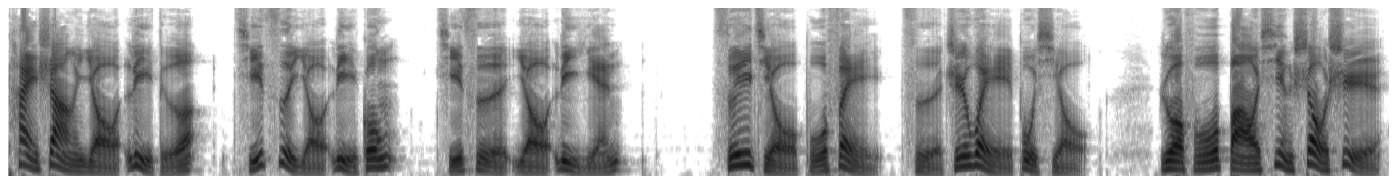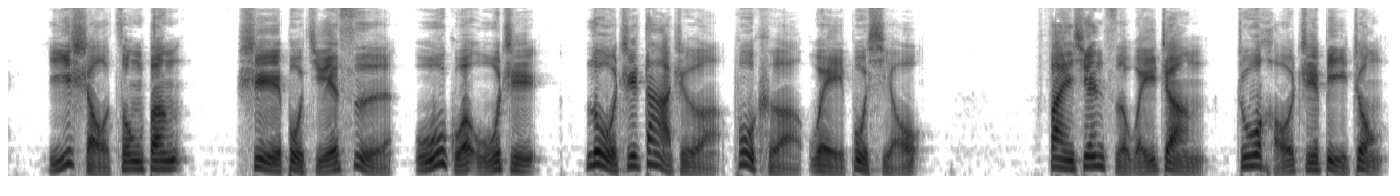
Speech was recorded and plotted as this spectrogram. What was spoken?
太上有立德，其次有立功，其次有立言。虽久不废，此之谓不朽。若夫保姓受世，以守宗崩，事不绝嗣，无国无之，禄之大者，不可谓不朽。范宣子为政，诸侯之必重，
